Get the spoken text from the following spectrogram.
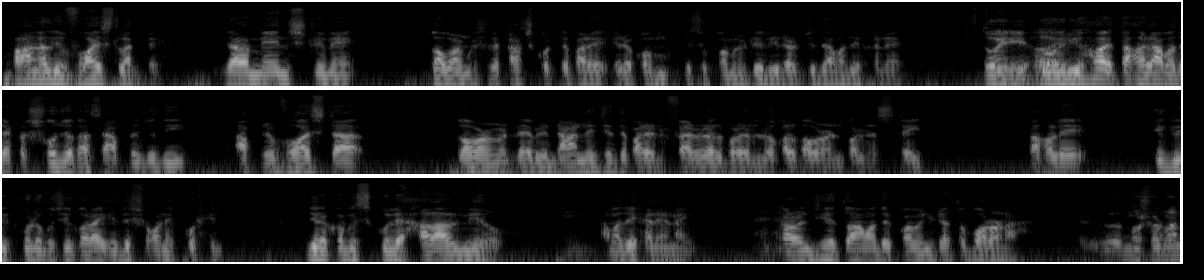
বাঙালি ভয়েস লাগবে। যারা মেন স্ট্রিমে গভর্নমেন্টের সাথে কাজ করতে পারে এরকম কিছু কমিউনিটি লিডার যদি আমাদের এখানে তৈরি হয়। তৈরি হয় তাহলে আমাদের একটা সুযোগ আছে। আপনি যদি আপনার ভয়েসটা গভর্নমেন্ট লেভেলে না নিয়ে যেতে পারেন ফেডারেল বলেন লোকাল গভর্নমেন্ট বলেন স্টেট তাহলে এগুলি কোনো কিছু করা এই দেশে অনেক কঠিন। যেরকম স্কুলে হালাল মিল আমাদের এখানে নাই। হ্যাঁ। কারণ যেহেতু আমাদের কমিউনিটি এত বড় না। মুসলমান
